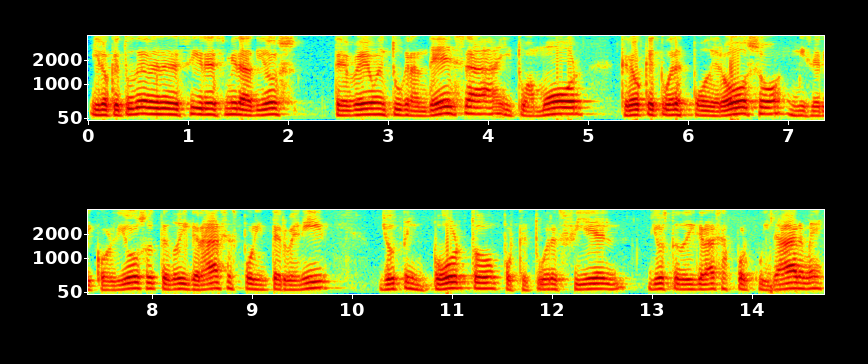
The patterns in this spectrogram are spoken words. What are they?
Y lo que tú debes de decir es, mira, Dios, te veo en tu grandeza y tu amor, creo que tú eres poderoso y misericordioso, te doy gracias por intervenir yo te importo porque tú eres fiel. Dios te doy gracias por cuidarme,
